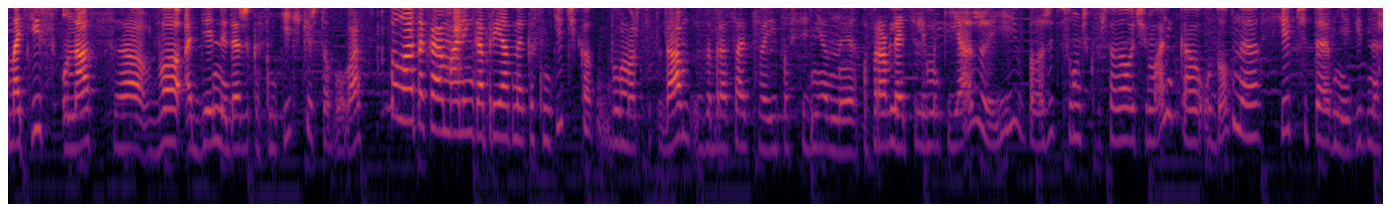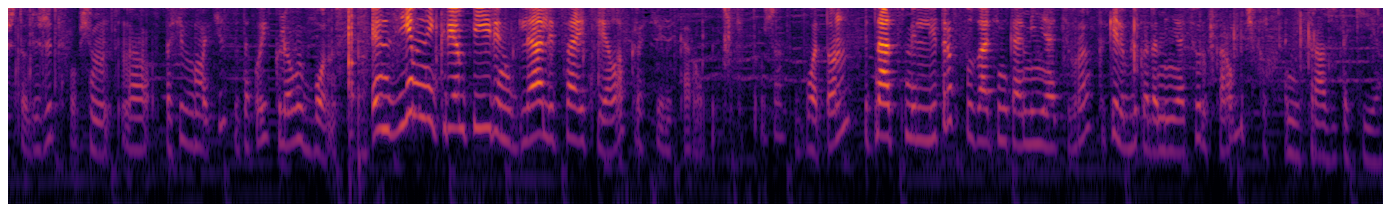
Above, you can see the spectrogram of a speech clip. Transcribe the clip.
Матис у нас э, в отдельной даже косметичке, чтобы у вас была такая маленькая приятная косметичка. Вы можете туда забросать свои повседневные поправлятели макияжа и положить в сумочку, потому что она очень маленькая, удобная, сетчатая, в ней видно, что лежит. В общем, э, спасибо Матис за такой клевый бонус. Энзимный крем-пилинг для лица и тела в красивой коробочке тоже. Вот он. 15 миллилитров, пузатенькая миниатюра. Как я люблю, когда миниатюры в коробочках, они сразу такие.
